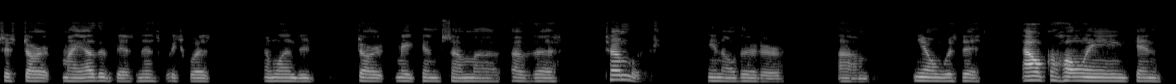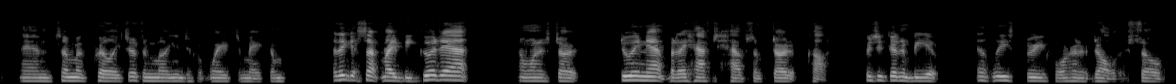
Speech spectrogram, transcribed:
to start my other business, which was I wanted to start making some uh, of the tumblers, you know, that are, um, you know, with the alcohol ink and and some acrylics. There's a million different ways to make them. I think it's something I'd be good at. I want to start doing that, but I have to have some startup costs, which is going to be at, at least three, four hundred dollars. So,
